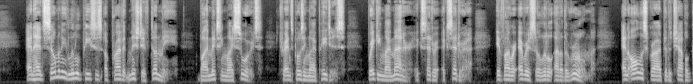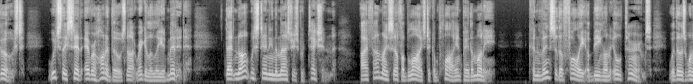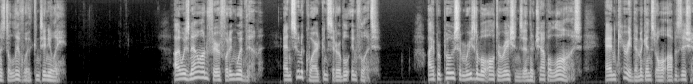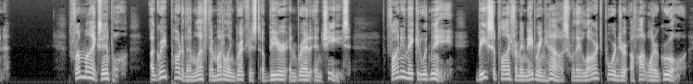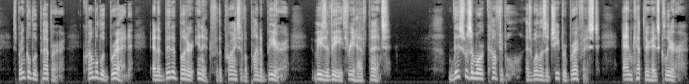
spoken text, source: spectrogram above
and had so many little pieces of private mischief done me, by mixing my sorts, transposing my pages, breaking my matter, etc., etc., if I were ever so little out of the room, and all ascribed to the chapel ghost, which they said ever haunted those not regularly admitted, that notwithstanding the master's protection, I found myself obliged to comply and pay the money, convinced of the folly of being on ill terms with those one is to live with continually. I was now on fair footing with them, and soon acquired considerable influence. I proposed some reasonable alterations in their chapel laws, and carried them against all opposition. From my example, a great part of them left their muddling breakfast of beer and bread and cheese, finding they could with me be supplied from a neighboring house with a large porringer of hot water gruel, sprinkled with pepper, crumbled with bread, and a bit of butter in it for the price of a pint of beer, vis-a-vis three halfpence. This was a more comfortable as well as a cheaper breakfast, and kept their heads clear.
